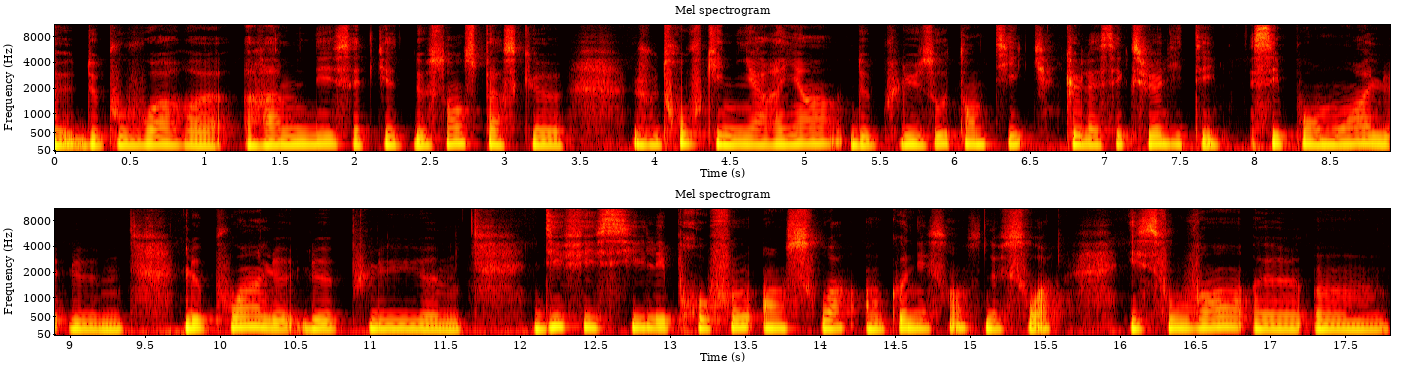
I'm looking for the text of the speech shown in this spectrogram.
euh, de pouvoir euh, ramener cette quête de sens parce que je trouve qu'il n'y a rien de plus authentique que la sexualité. C'est pour moi le, point le plus difficile et profond en soi, en connaissance de soi. Et souvent, on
